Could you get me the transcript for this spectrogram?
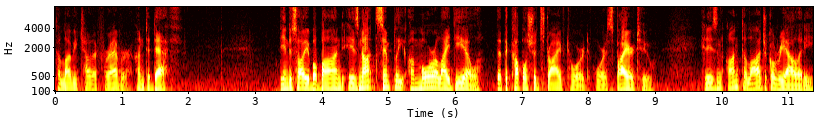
to love each other forever unto death. The indissoluble bond is not simply a moral ideal that the couple should strive toward or aspire to. It is an ontological reality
